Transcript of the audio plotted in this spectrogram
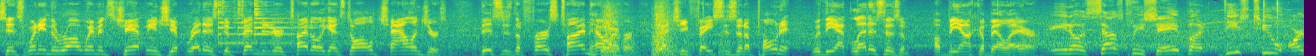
Since winning the Raw Women's Championship, Red has defended her title against all challengers. This is the first time, however, that she faces an opponent with the athleticism of Bianca Belair. You know, it sounds cliche, but these two are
